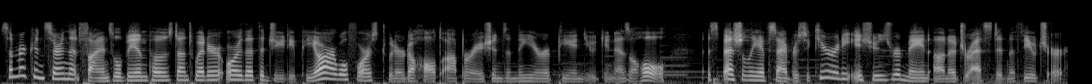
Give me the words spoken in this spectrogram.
Some are concerned that fines will be imposed on Twitter or that the GDPR will force Twitter to halt operations in the European Union as a whole, especially if cybersecurity issues remain unaddressed in the future.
